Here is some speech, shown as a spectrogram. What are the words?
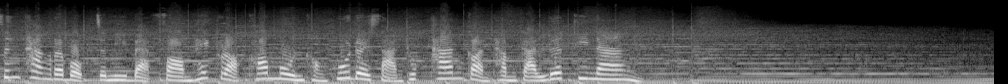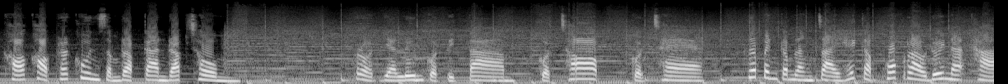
ซึ่งทางระบบจะมีแบบฟอร์มให้กรอกข้อมูลของผู้โดยสารทุกท่านก่อนทำการเลือกที่นั่ง ขอขอบพระคุณสำหรับการรับชม โปรดอย่าลืมกดติดตาม กดชอบ กดแชร์ เพื่อเป็นกำลังใจให้กับพวกเราด้วยนะคะ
